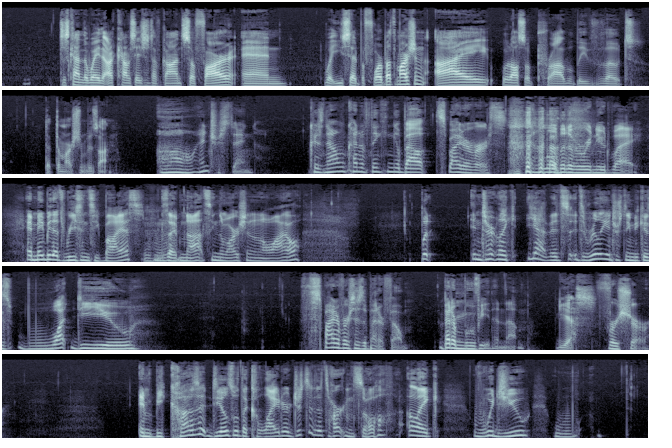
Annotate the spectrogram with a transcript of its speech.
just kind of the way that our conversations have gone so far and what you said before about the martian i would also probably vote that the martian moves on Oh, interesting. because now I'm kind of thinking about Spider Verse in a little bit of a renewed way, and maybe that's recency bias mm-hmm. because I've not seen The Martian in a while. But in turn, like, yeah, it's it's really interesting because what do you? Spider Verse is a better film, better movie than them Yes. for sure. And because it deals with a collider just at its heart and soul, like, would you?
